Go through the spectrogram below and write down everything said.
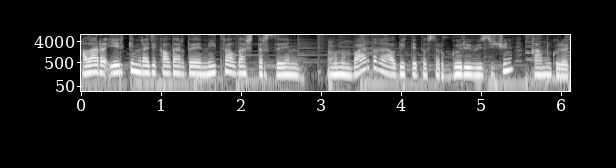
Алар эркин радикалдарды нейтралдаштырсын мунун баардыгы албетте достор көрүүбүз үчүн кам көрөт.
